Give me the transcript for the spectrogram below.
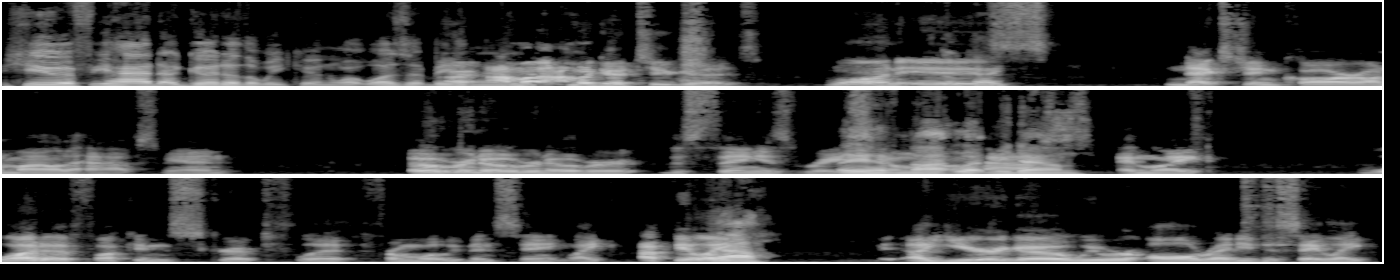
Hugh, if you had a good of the weekend, what was it? Being All right, there? I'm gonna, I'm gonna go two goods. One is Okay. next gen car on mile and a halfs, man. Over and over and over, this thing is racing. They have on not mile let and me halves. And like, what a fucking script flip from what we've been seeing. Like, I feel like yeah, a year ago we were all ready to say like,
